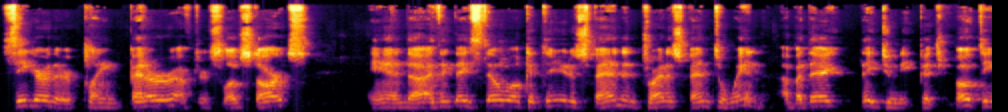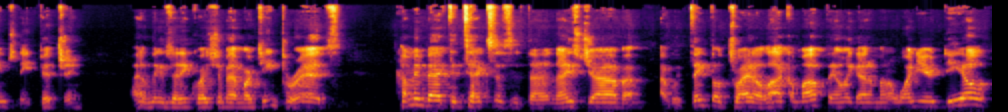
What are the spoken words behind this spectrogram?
Seager. They're playing better after slow starts. And uh, I think they still will continue to spend and try to spend to win. Uh, but they, they too need pitching. Both teams need pitching. I don't think there's any question about Martin Perez. Coming back to Texas has done a nice job. I, I would think they'll try to lock him up. They only got him on a one year deal,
